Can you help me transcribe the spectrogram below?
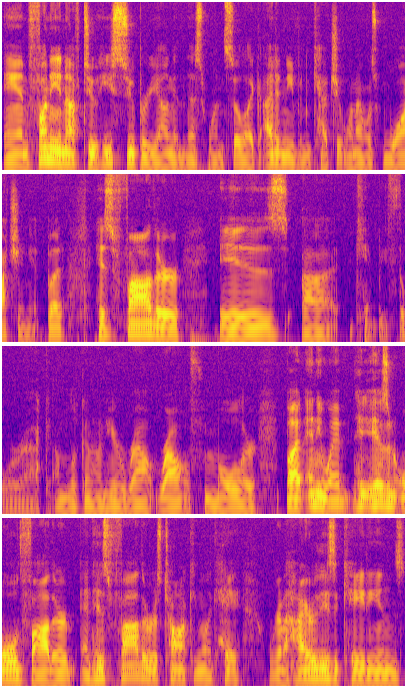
And funny enough, too, he's super young in this one, so like I didn't even catch it when I was watching it. But his father is uh, can't be Thorak. I'm looking on here, Ralph, Ralph Moeller. But anyway, he has an old father, and his father is talking like, "Hey, we're gonna hire these Akkadians,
